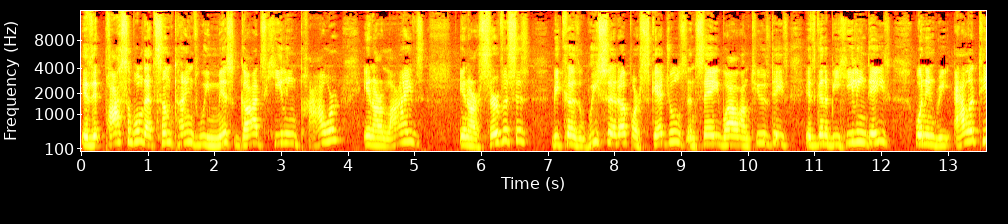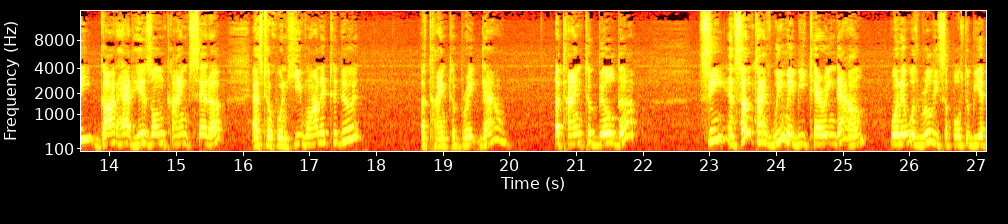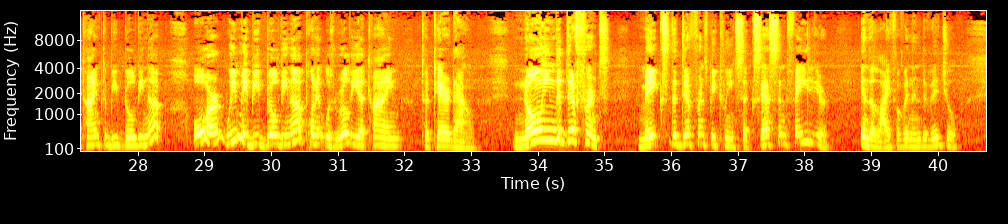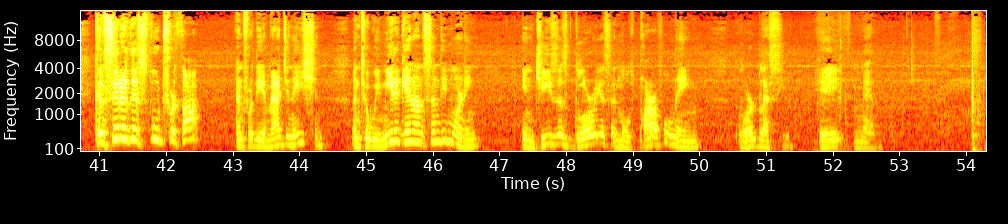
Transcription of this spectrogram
Is it possible that sometimes we miss God's healing power in our lives, in our services? because we set up our schedules and say, well, on Tuesdays it's going to be healing days, when in reality, God had His own time set up as to when He wanted to do it a time to break down, a time to build up. See, and sometimes we may be tearing down when it was really supposed to be a time to be building up, or we may be building up when it was really a time to tear down. Knowing the difference makes the difference between success and failure in the life of an individual. Consider this food for thought and for the imagination until we meet again on Sunday morning. In Jesus' glorious and most powerful name, the Lord bless you. Amen.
